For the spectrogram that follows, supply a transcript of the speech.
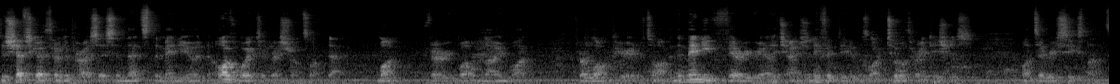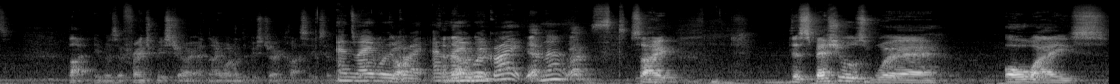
the chefs go through the process, and that's the menu. And I've worked at restaurants like that. One very well known one for a long period of time, and the menu very rarely changed. And if it did, it was like two or three dishes once every six months. But it was a French bistro, and they wanted the bistro classics, and, And they were great. And, they, were good. great. Yeah, No, right. So the specials were always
